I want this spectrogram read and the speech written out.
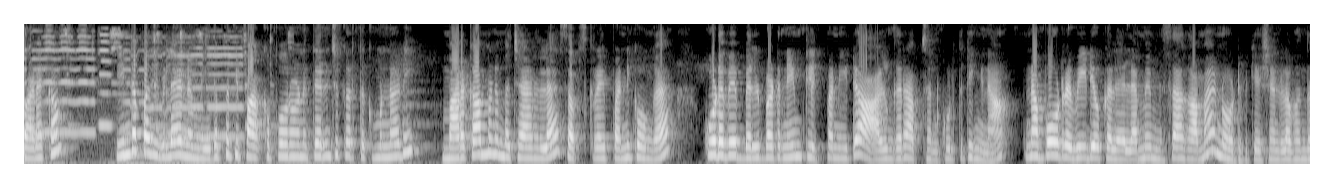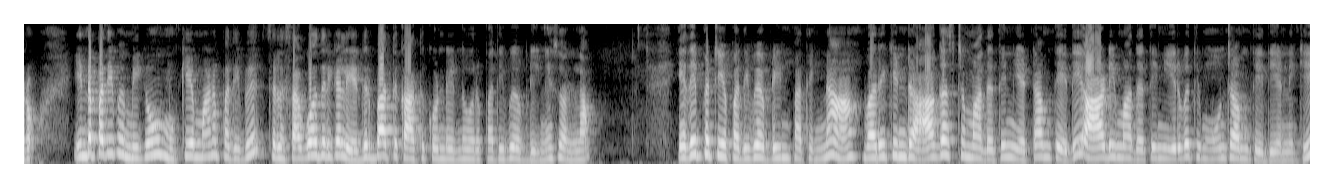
வணக்கம். இந்த பதிவில் நம்ம எதை பற்றி பார்க்க போகிறோம்னு தெரிஞ்சுக்கிறதுக்கு முன்னாடி மறக்காமல் நம்ம சேனலை சப்ஸ்கிரைப் பண்ணிக்கோங்க. கூடவே பெல் பட்டனையும் கிளிக் பண்ணிவிட்டு ஆளுங்கிற ஆப்ஷன் கொடுத்துட்டிங்கன்னா நான் போடுற வீடியோக்கள் எல்லாமே மிஸ் ஆகாமல் நோட்டிஃபிகேஷனில் வந்துடும் இந்த பதிவு மிகவும் முக்கியமான பதிவு. சில சகோதரிகள் எதிர்பார்த்து காத்து கொண்டிருந்த ஒரு பதிவு அப்படின்னே சொல்லலாம். எதை பற்றிய பதிவு அப்படின்னு பார்த்தீங்கன்னா வருகின்ற ஆகஸ்ட் மாதத்தின் எட்டாம் தேதி ஆடி மாதத்தின் இருபத்தி மூன்றாம் தேதி அன்னைக்கு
